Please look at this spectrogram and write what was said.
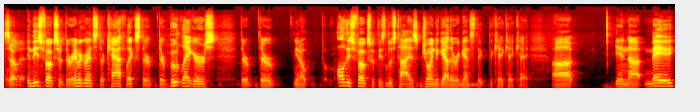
I so, love it. and these folks are they're immigrants, they're Catholics, they're they're bootleggers, they're they're you know all these folks with these loose ties joined together against the, the KKK. Uh, in uh, May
